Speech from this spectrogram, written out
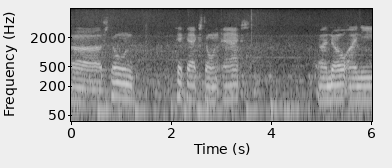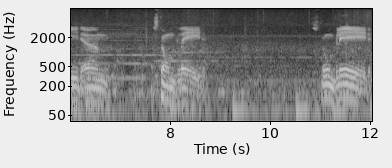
Uh, stone pickaxe, stone axe. Uh, no, I need, um, a Stone blade. Stone blade.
